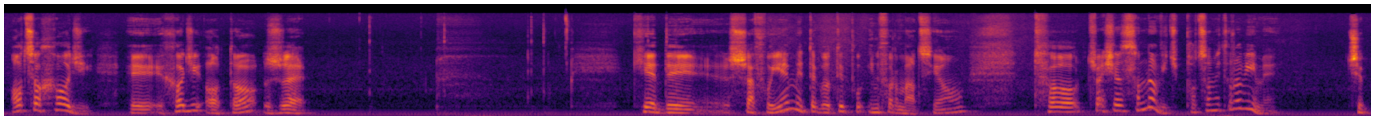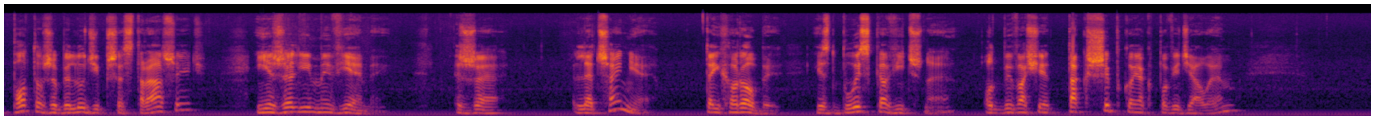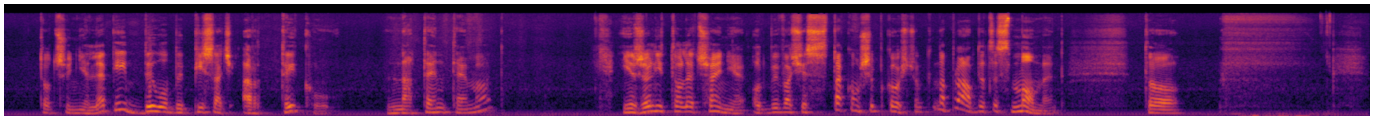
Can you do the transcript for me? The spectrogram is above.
O co chodzi? Y, chodzi o to, że kiedy szafujemy tego typu informacją, to trzeba się zastanowić, po co my to robimy. Czy po to, żeby ludzi przestraszyć? Jeżeli my wiemy, że leczenie tej choroby jest błyskawiczne, odbywa się tak szybko, jak powiedziałem, to czy nie lepiej byłoby pisać artykuł na ten temat? Jeżeli to leczenie odbywa się z taką szybkością, to naprawdę to jest moment, to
